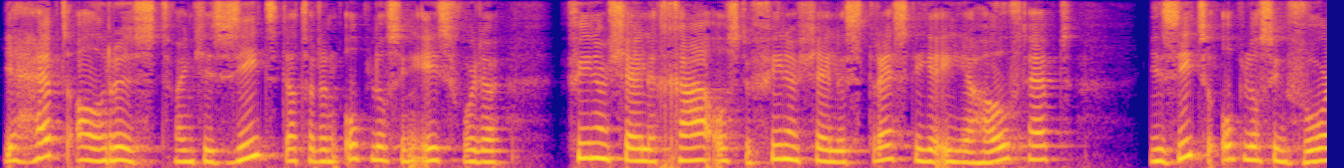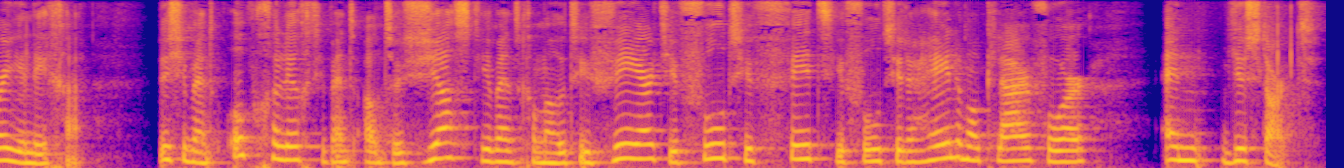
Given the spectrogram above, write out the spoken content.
Je hebt al rust, want je ziet dat er een oplossing is voor de financiële chaos, de financiële stress die je in je hoofd hebt. Je ziet de oplossing voor je liggen. Dus je bent opgelucht, je bent enthousiast, je bent gemotiveerd, je voelt je fit, je voelt je er helemaal klaar voor en je start.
